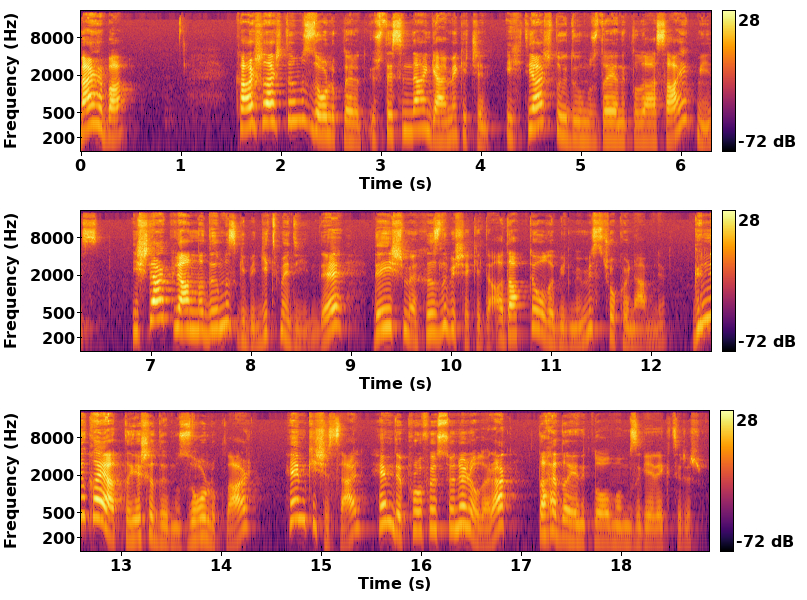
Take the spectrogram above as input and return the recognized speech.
Merhaba. Karşılaştığımız zorlukların üstesinden gelmek için ihtiyaç duyduğumuz dayanıklılığa sahip miyiz? İşler planladığımız gibi gitmediğinde değişime hızlı bir şekilde adapte olabilmemiz çok önemli. Günlük hayatta yaşadığımız zorluklar hem kişisel hem de profesyonel olarak daha dayanıklı olmamızı gerektirir.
